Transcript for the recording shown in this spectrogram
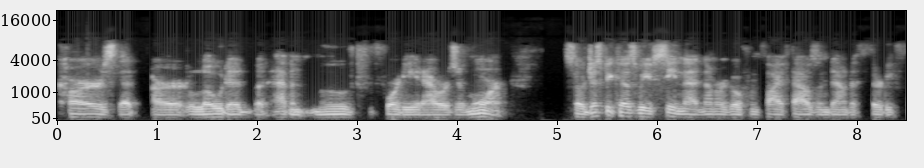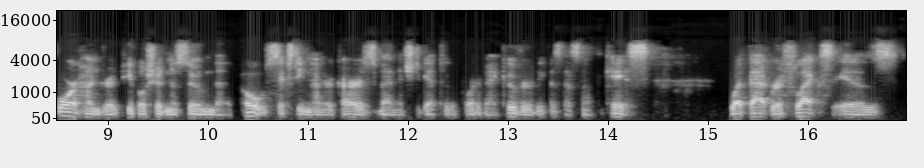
cars that are loaded but haven't moved for 48 hours or more. So just because we've seen that number go from 5,000 down to 3,400, people shouldn't assume that, oh, 1,600 cars managed to get to the Port of Vancouver because that's not the case. What that reflects is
